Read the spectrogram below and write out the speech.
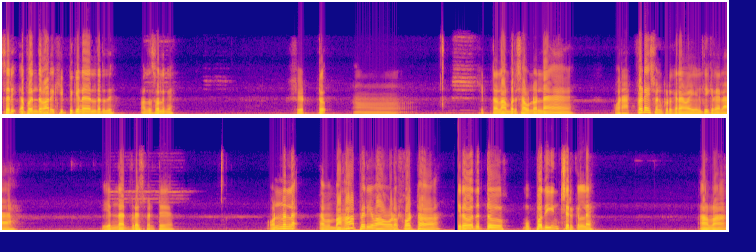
சரி அப்போ இந்த வாரம் ஹிட்டுக்கு என்ன எழுதுறது? அதை சொல்லுங்கள் ஹிட்டு ஹிட்டெல்லாம் பெருசாக ஒன்றும் இல்லை ஒரு அட்வர்டைஸ்மெண்ட் கொடுக்குறேன் எழுதிக்கிறேலா என்ன அட்வர்டைஸ்மெண்ட்டு ஒன்றும் இல்லை நம்ம மகா பெரியவாவோட ஃபோட்டோ இருபது டு முப்பது இன்ச் இருக்குல்ல ஆமாம்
